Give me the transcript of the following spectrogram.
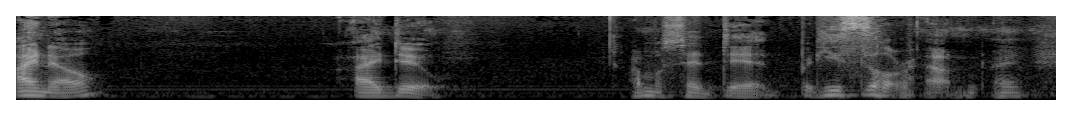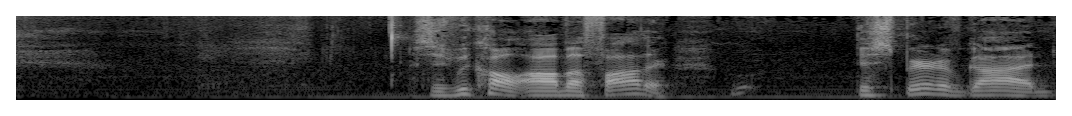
I know. I do. I almost said did, but he's still around, right? says we call Abba Father. The Spirit of God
